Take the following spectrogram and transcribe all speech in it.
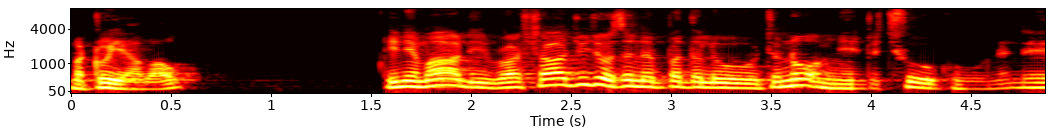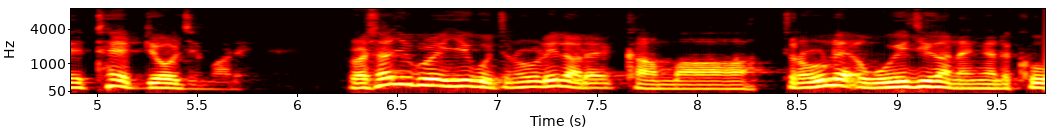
မတွေ့ရပါဘူး ဒီနေ့မှာဒီရုရှားကျူးကျော်စစ်နဲ့ပတ်သက်လို့ကျွန်တော်အမြင်တချို့ကိုနည်းနည်းထည့်ပြောချင်ပါတယ်ရုရှားယူကရိန်းအရေးကိုကျွန်တော်တို့လေ့လာတဲ့အခါမှာကျွန်တော်တို့ ਨੇ အဝေးကြီးကနိုင်ငံတစ်ခု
